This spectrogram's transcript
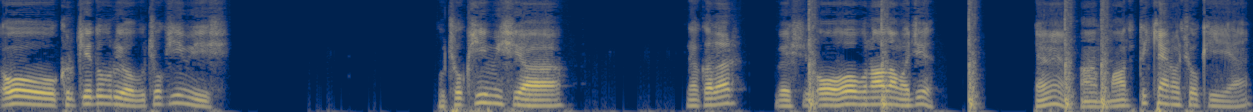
Oo 47 vuruyor. Bu çok iyiymiş. Bu çok iyiymiş ya. Ne kadar? 500. Oho bunu alam acı. Değil mi? Ha, mantıken o çok iyi ya.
